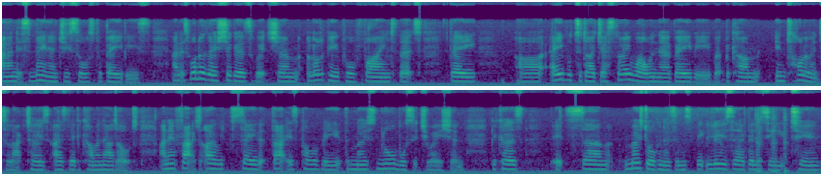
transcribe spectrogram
and it's the main energy source for babies. And it's one of those sugars which um, a lot of people find that they are able to digest very well when they're a baby but become intolerant to lactose as they become an adult and in fact I would say that that is probably the most normal situation because it's um, most organisms lose their ability to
